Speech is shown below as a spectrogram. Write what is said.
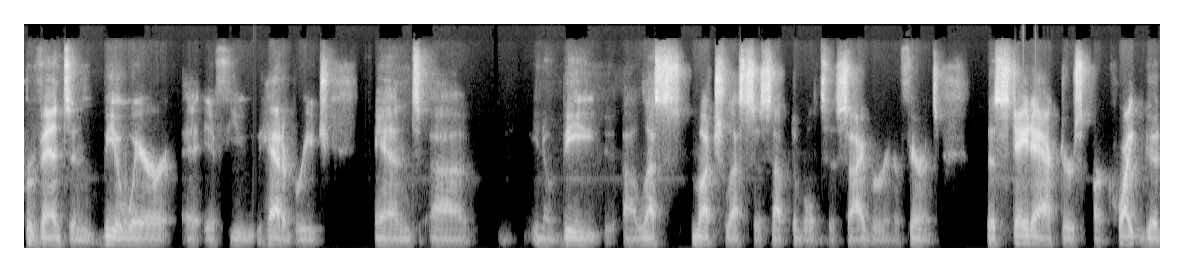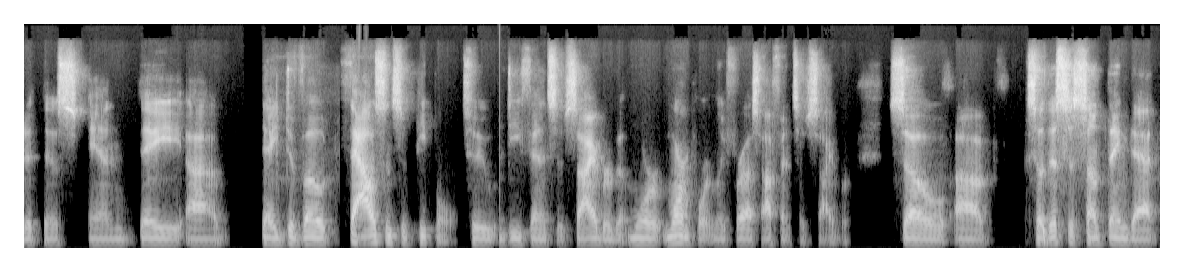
prevent and be aware if you had a breach and uh, you know be uh, less much less susceptible to cyber interference. The state actors are quite good at this and they uh, they devote thousands of people to defensive cyber but more more importantly for us offensive cyber. So uh, so this is something that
